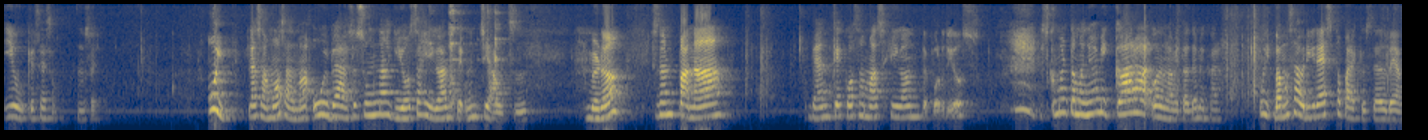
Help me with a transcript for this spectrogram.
Iu, ¿qué es eso? No sé. ¡Uy! Las samosas, ma. Uy, vea, eso es una gyoza gigante, un jiaozi. ¿Verdad? Es una empanada. Vean qué cosa más gigante, por Dios. Es como el tamaño de mi cara. Bueno, la mitad de mi cara. Uy, vamos a abrir esto para que ustedes vean.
